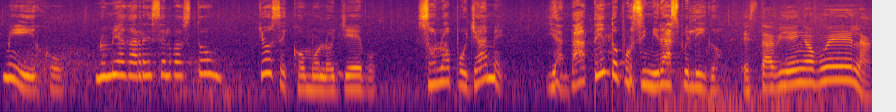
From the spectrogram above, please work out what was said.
Mi hijo, no me agarres el bastón. Yo sé cómo lo llevo. Solo apóyame y anda atento por si miras peligro. Está bien, abuela.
